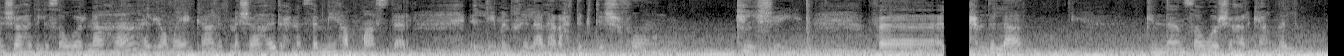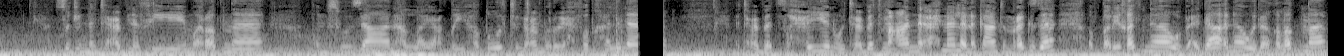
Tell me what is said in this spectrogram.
المشاهد اللي صورناها هاليومين كانت مشاهد إحنا نسميها ماستر اللي من خلالها راح تكتشفون كل شيء. فالحمد لله كنا نصور شهر كامل. صدقنا تعبنا فيه مرضنا. أم سوزان الله يعطيها طولة العمر ويحفظها لنا. تعبت صحيا وتعبت معانا إحنا لأن كانت مركزة بطريقتنا وبأدائنا وإذا غلطنا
